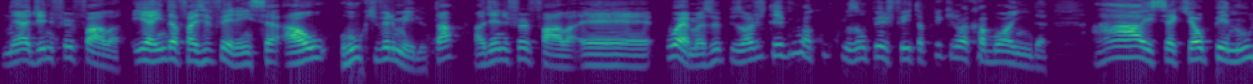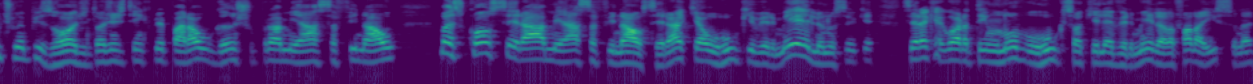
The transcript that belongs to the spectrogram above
né? A Jennifer fala, e ainda faz referência ao Hulk vermelho, tá? A Jennifer fala, é, ué, mas o episódio teve uma conclusão perfeita, por que, que não acabou ainda? Ah, esse aqui é o penúltimo episódio, então a gente tem que preparar o gancho pra ameaça final mas qual será a ameaça final? Será que é o Hulk vermelho? Não sei o quê. Será que agora tem um novo Hulk, só que ele é vermelho? Ela fala isso, né?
